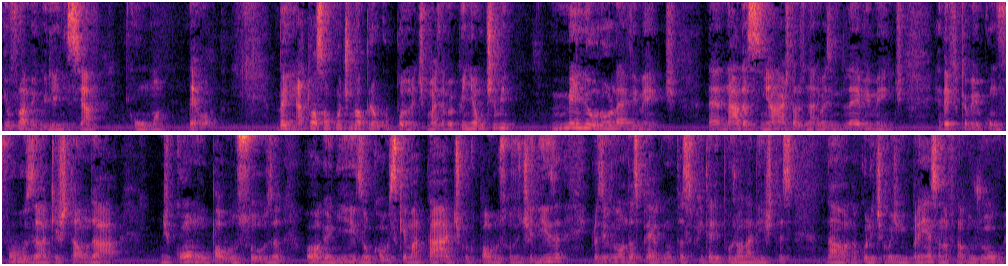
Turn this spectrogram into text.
e o Flamengo iria iniciar com uma derrota. Bem, a atuação continua preocupante, mas na minha opinião o time melhorou levemente. Né? Nada assim, ah, extraordinário, mas levemente. Ainda fica meio confusa a questão da, de como o Paulo Souza organiza, ou qual o esquema tático que o Paulo Souza utiliza. Inclusive, numa das perguntas feitas ali por jornalistas na, na coletiva de imprensa, no final do jogo,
